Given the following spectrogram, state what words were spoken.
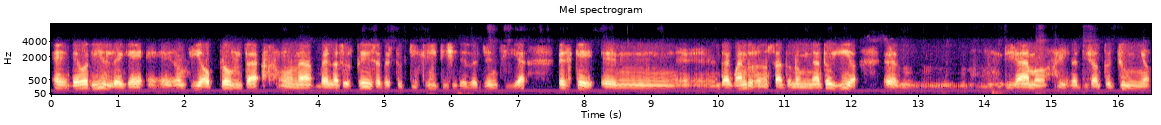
e devo dirle che eh, io ho pronta una bella sorpresa per tutti i critici dell'agenzia perché ehm, eh, da quando sono stato nominato io ehm, diciamo il 18 giugno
